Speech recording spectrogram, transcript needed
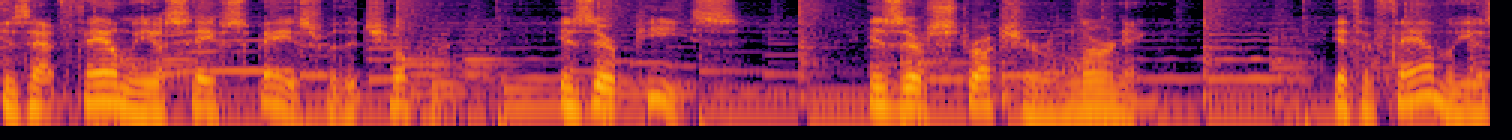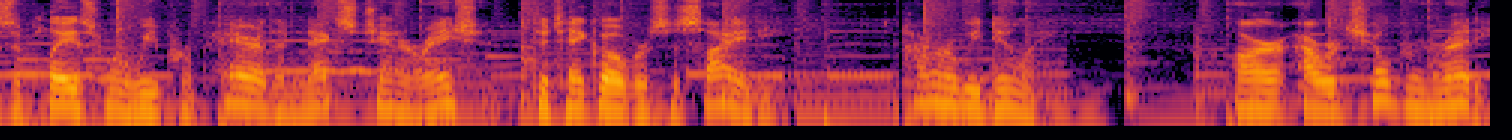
Is that family a safe space for the children? Is there peace? Is there structure and learning? If a family is a place where we prepare the next generation to take over society, how are we doing? Are our children ready?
